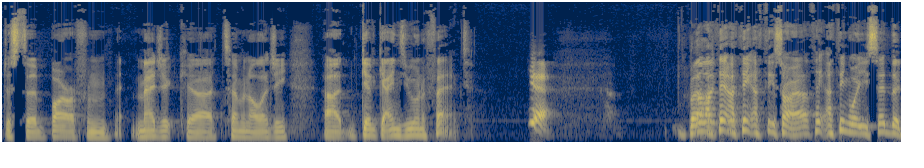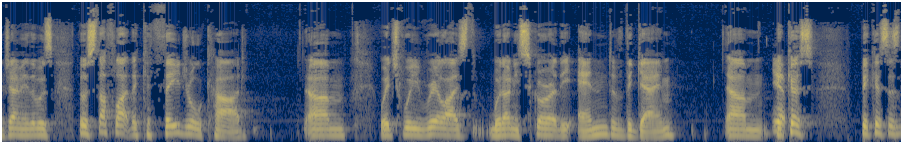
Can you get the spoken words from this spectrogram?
just to borrow from magic uh, terminology, uh, give, gains you an effect. Yeah. But Well, I think I think I think sorry, I think I think what you said there, Jamie, there was there was stuff like the cathedral card, um, which we realised would only score at the end of the game, um, Yep. because because there's,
